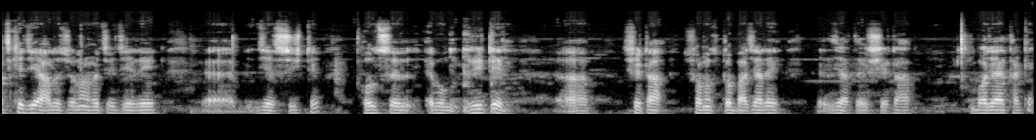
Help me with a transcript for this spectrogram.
আজকে যে আলোচনা হয়েছে যে রেট যে সিস্টেম হোলসেল এবং রিটেল সেটা সমস্ত বাজারে যাতে সেটা বজায় থাকে,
